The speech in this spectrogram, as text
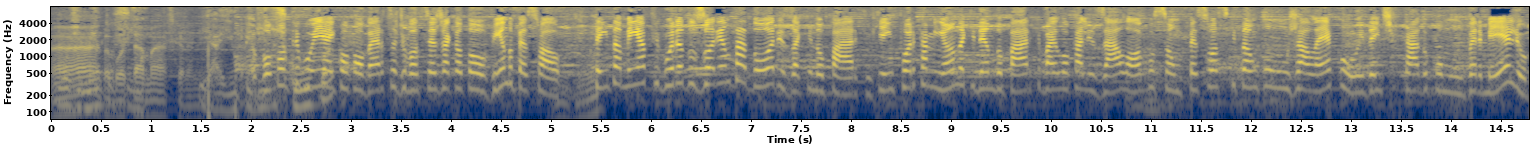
ah, movimento assim. botar máscara. E aí eu, eu vou contribuir aí com a conversa de vocês, já que eu estou ouvindo, pessoal. Uhum. Tem também a figura dos orientadores aqui no parque. Quem for caminhando aqui dentro do parque vai localizar logo, são pessoas que estão com um jaleco identificado como um vermelho,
